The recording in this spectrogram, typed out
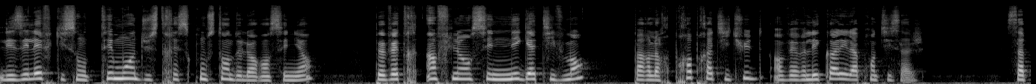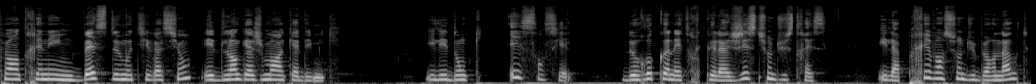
Les élèves qui sont témoins du stress constant de leur enseignant peuvent être influencés négativement par leur propre attitude envers l'école et l'apprentissage. Ça peut entraîner une baisse de motivation et de l'engagement académique. Il est donc essentiel de reconnaître que la gestion du stress et la prévention du burn-out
